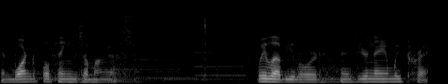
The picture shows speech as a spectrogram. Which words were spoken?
and wonderful things among us. We love you, Lord. In your name we pray.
